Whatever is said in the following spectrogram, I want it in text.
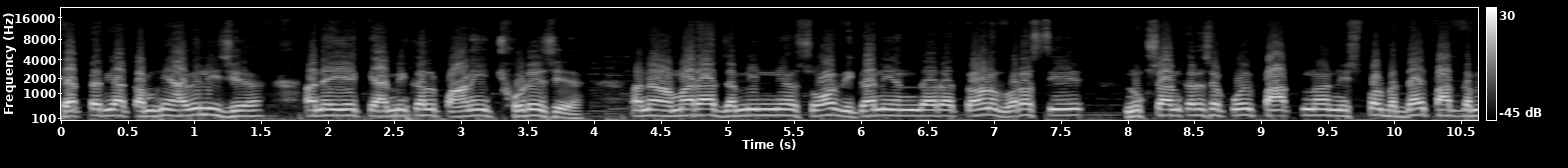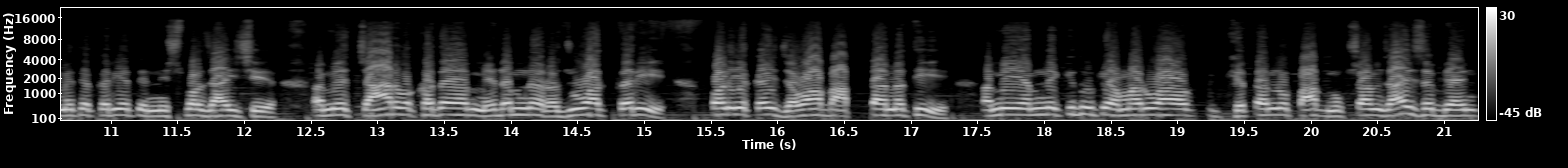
ફેક્ટરી આ કંપની આવેલી છે અને એ કેમિકલ પાણી છોડે છે. અને અમારા જમીનને સો વીઘાની અંદર ત્રણ વર્ષથી નુકસાન કરે છે. કોઈ પાકનો નિષ્ફળ બધા પાક ગમે તે કરીએ તે નિષ્ફળ જાય છે. અમે ચાર વખત મેડમને રજૂઆત કરી, પણ એ કંઈ જવાબ આપતા નથી. અમે એમને કીધું કે અમારું આ ખેતરનો પાક નુકસાન જાય છે બેન,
